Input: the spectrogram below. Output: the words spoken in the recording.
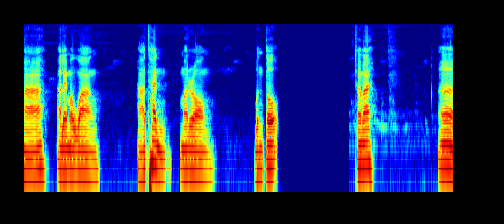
หาอะไรมาวาง หาแท่นมารอง บนโต๊ะ ใช่ไหมเออ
